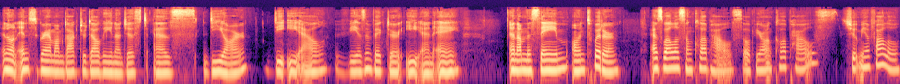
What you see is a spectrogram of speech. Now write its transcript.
And on Instagram, I'm Dr. Delvena, just as Dr. D E L, V as in Victor, E N A. And I'm the same on Twitter as well as on Clubhouse. So if you're on Clubhouse, shoot me a follow.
